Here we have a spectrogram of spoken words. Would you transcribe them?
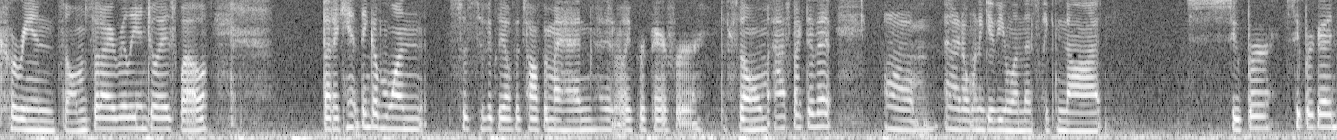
Korean films that I really enjoy as well. But I can't think of one specifically off the top of my head. I didn't really prepare for the film aspect of it. Um, and I don't want to give you one that's like not super, super good.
